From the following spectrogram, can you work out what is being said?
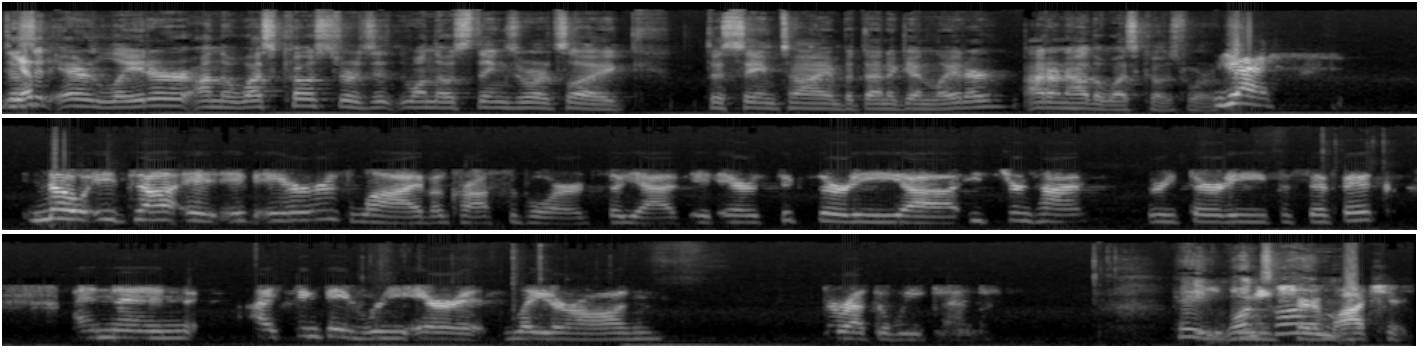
Does Yep. it air later on the West Coast, or is it one of those things where it's like the same time, but then again later? I don't know how the West Coast works. Yes. No, it, uh, it it airs live across the board. So yeah, it airs six thirty uh, Eastern time, three thirty Pacific, and then I think they re-air it later on throughout the weekend. Hey, one make sure time, watch it.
